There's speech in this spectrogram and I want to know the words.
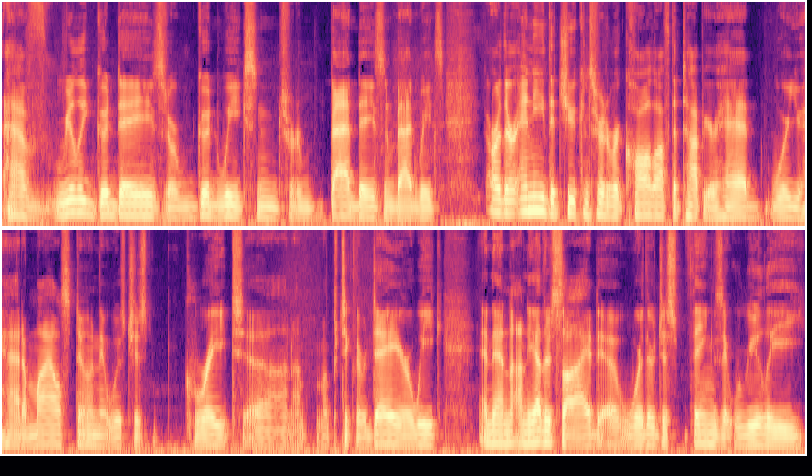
have really good days or good weeks and sort of bad days and bad weeks. Are there any that you can sort of recall off the top of your head where you had a milestone that was just great uh, on a, a particular day or week, and then on the other side, uh, were there just things that were really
